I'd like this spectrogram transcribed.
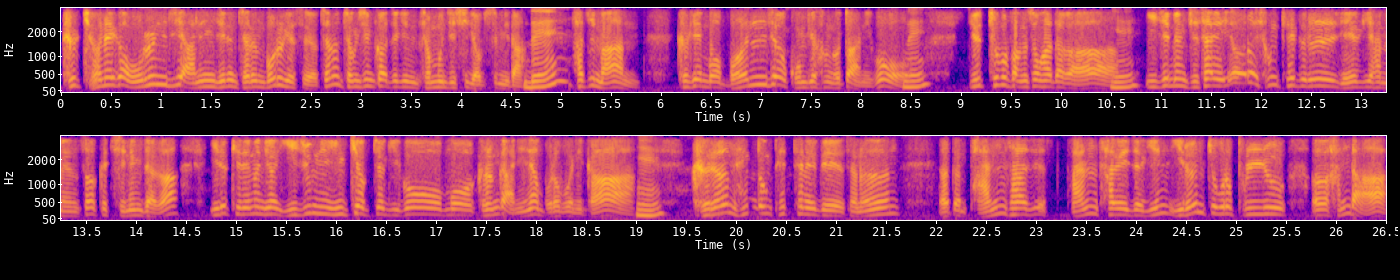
그 견해가 옳은지 아닌지는 저는 모르겠어요. 저는 정신과적인 전문 지식이 없습니다. 네. 하지만 그게 뭐 먼저 공격한 것도 아니고 네. 유튜브 방송하다가 예. 이재명 지사의 여러 형태들을 얘기하면서 그 진행자가 이렇게 되면 이건 이중이 인격적이고 뭐 그런 거 아니냐 물어보니까 예. 그런 행동 패턴에 대해서는 어떤 반사 반사회적인 이런 쪽으로 분류한다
